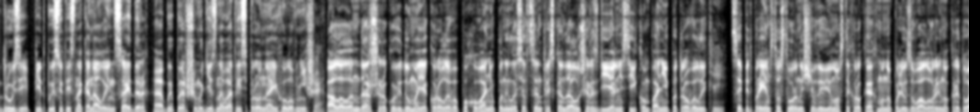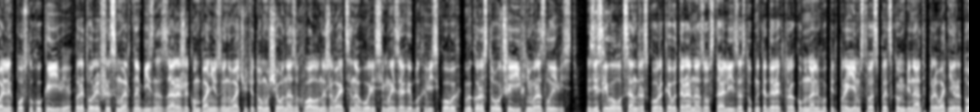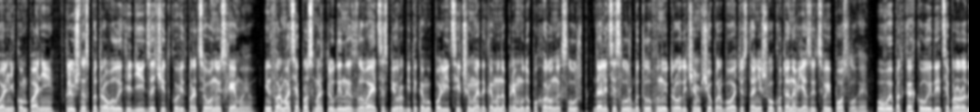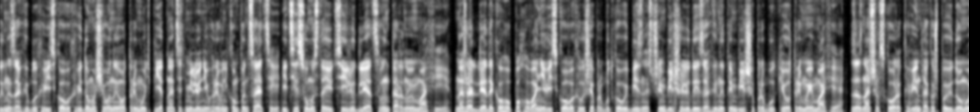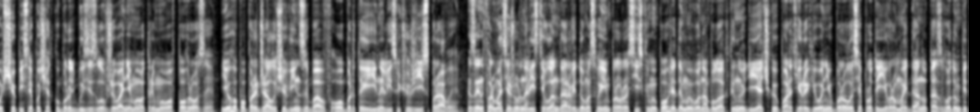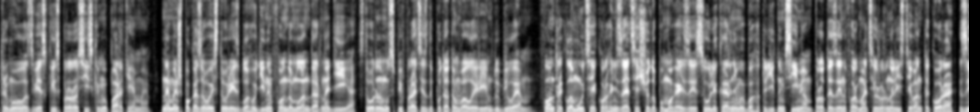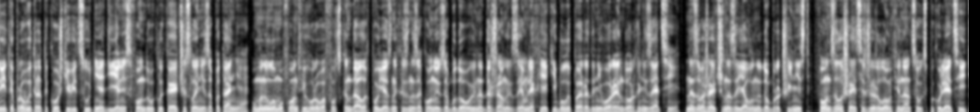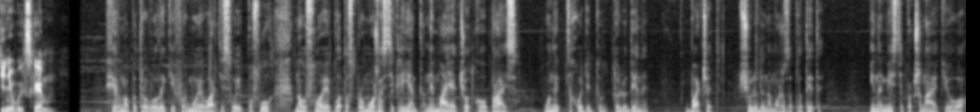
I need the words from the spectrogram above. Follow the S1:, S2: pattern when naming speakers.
S1: Друзі, підписуйтесь на канал Інсайдер, аби першими дізнаватись про найголовніше. Алла Ландар, широко відома як королева поховань, опинилася в центрі скандалу через діяльність її компанії Петро Великий. Це підприємство, створене ще в 90-х роках, монополізувало ринок ритуальних послуг у Києві, перетворивши смерть на бізнес. Зараз же компанію звинувачують у тому, що вона зухвало наживається на горі сімей загиблих військових, використовуючи їхню вразливість. Зі слів Олександра Скорика, ветерана Азовсталі і заступника директора комунального підприємства Спецкомбінат, приватні ритуальні компанії, включно з Петро Великий, діють за чітко відпрацьованою схемою. Інформація про смерть людини зливається співробітниками поліції чи медиками напряму до похоронних служб. Далі ці служби телефонують родичам, що перебувають у стані шоку та нав'язують свої послуги. У випадках, коли йдеться про родини загиблих військових, відомо, що вони отримують 15 мільйонів гривень компенсації, і ці суми стають ціллю для цвинтарної мафії. На жаль, для декого поховання військових лише прибутковий бізнес. Чим більше людей загине, тим більше прибутків отримає мафія. Зазначив Скорик. Він також повідомив, що після початку боротьби зі зловживаннями отримував погрози. Його попереджали, що він зибав оберти і не ліз у чужі справи. За інформацією журналістів, Ландар, відома своїм проросійськими поглядами, вона була активною діячкою партії регіонів, боролася проти Євромайдану та згодом підтримувала зв'язки з проросійськими партіями. Не менш показова історія з благодійним фондом Ландар Надія, створеним у співпраці з депутатом Валерієм Дубілем. Фонд рекламується як організація, що допомагає ЗСУ лікарням і багатодітним сім'ям. Проте, за інформацією журналістів Антикора, звіти про витрати коштів відсутні, а діяльність фонду викликає численні запитання. У минулому фонд фігурував у скандалах, пов'язаних із незаконною забудовою на державних землях, які були передані в оренду організації. Незважаючи на заявлену доброчинність, фонд залишається джерелом фінансових спекуляцій і тіньових схем.
S2: Фірма Петро Великий формує вартість своїх послуг на основі платоспроможності клієнта. Немає чіткого прайса. Вони заходять до, до людини, бачать, що людина може заплатити, і на місці починають його.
